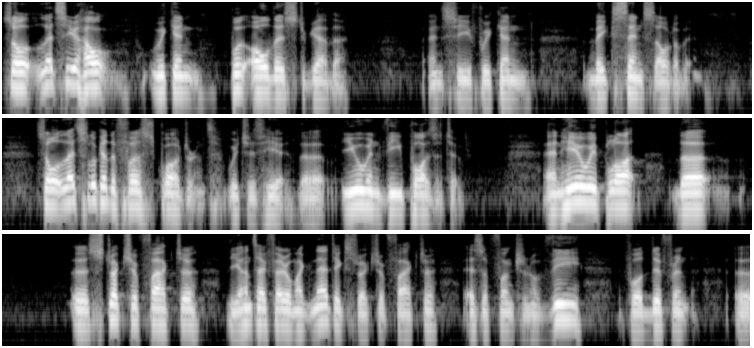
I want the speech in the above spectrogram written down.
So let's see how we can put all this together and see if we can make sense out of it. So let's look at the first quadrant, which is here, the U and V positive. And here we plot the uh, structure factor, the antiferromagnetic structure factor, as a function of V for different, uh,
